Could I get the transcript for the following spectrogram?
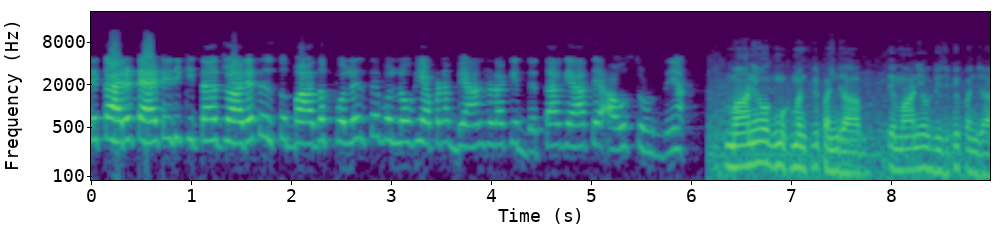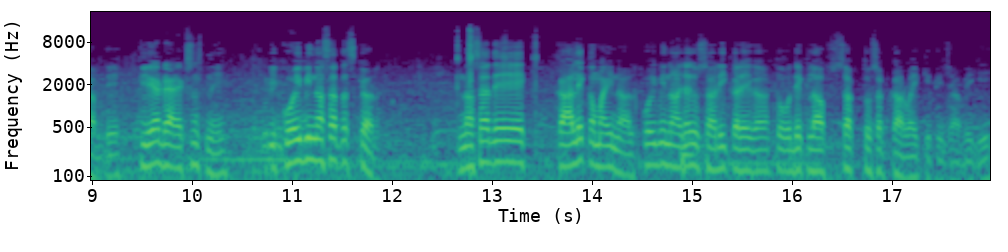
ਤੇ ਘਰ ਟੈਟ ਨਹੀਂ ਕੀਤਾ ਜਾ ਰਿਹਾ ਤੇ ਇਸ ਤੋਂ ਬਾਅਦ ਪੁਲਿਸ ਦੇ ਵੱਲੋਂ ਵੀ ਆਪਣਾ ਬਿਆਨ ਜਿਹੜਾ ਕਿ ਦਿੱਤਾ ਗਿਆ ਤੇ ਆਓ ਸੁਣਦੇ ਹਾਂ। ਮਾਨਯੋਗ ਮੁੱਖ ਮੰਤਰੀ ਪੰਜਾਬ ਤੇ ਮਾਨਯੋਗ ਡੀਜੀਪੀ ਪੰਜਾਬ ਦੇ ਕਲੀਅਰ ਡਾਇਰੈਕਸ਼ਨਸ ਨੇ ਕਿ ਕੋਈ ਵੀ ਨਸ਼ਾ ਤਸਕਰ ਨਸ਼ਾ ਦੇ ਕਾਲੇ ਕਮਾਈ ਨਾਲ ਕੋਈ ਵੀ ਨਾਜਾਇਜ਼ ਉਸਾਰੀ ਕਰੇਗਾ ਤਾਂ ਉਹਦੇ ਖਿਲਾਫ ਸਖਤ ਤੋਂ ਸਖਤ ਕਾਰਵਾਈ ਕੀਤੀ ਜਾਵੇਗੀ।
